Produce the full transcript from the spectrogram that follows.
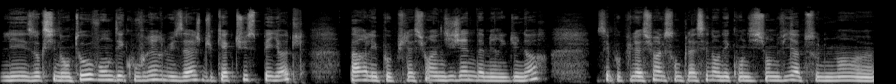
les Occidentaux vont découvrir l'usage du cactus peyote par les populations indigènes d'Amérique du Nord. Ces populations, elles sont placées dans des conditions de vie absolument euh,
